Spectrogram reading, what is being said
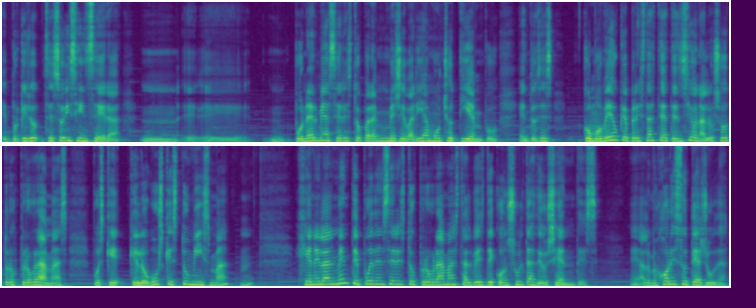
Eh, porque yo te soy sincera, mm, eh, ponerme a hacer esto para mí me llevaría mucho tiempo. Entonces, como veo que prestaste atención a los otros programas, pues que, lo busques tú misma. Generalmente pueden ser estos programas tal vez de consultas de oyentes. ¿eh? A lo mejor eso te ayuda,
